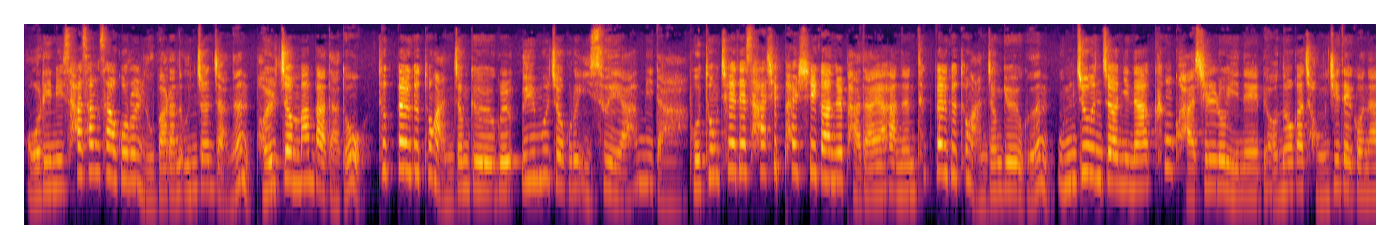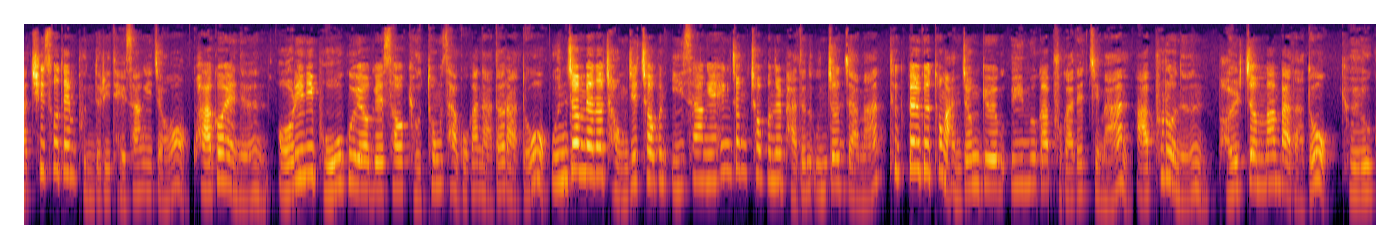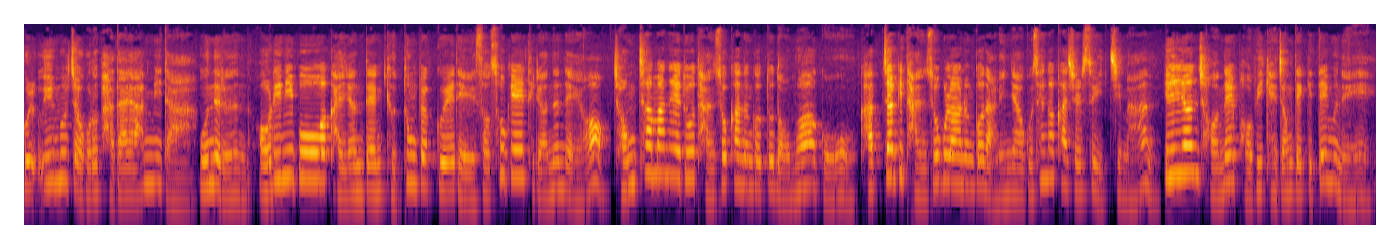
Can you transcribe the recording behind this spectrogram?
어린이 사상사고를 유발한 운전자는 벌점만 받아도 특별교통 안전교육을 의무적으로 이수해야 합니다. 보통 최대 48시간을 받아야 하는 특별교통 안전교육은 음주운전이나 큰 과실로 인해 면허가 정지되거나 취소된 분들이 대상이죠. 과거에는 어린이 보호구역에서 교통사고가 나더라도 운전면허 정지 처분 이상의 행정처분을 받은 운전자만 특별교통 안전교육 의무가 부과됐지만 앞으로는 벌점만 받아도 교육을 의무적으로 받아야 합니다. 오늘은 어린이 보호와 관련된 교통벽구에 대해서 소개해 드렸는데요. 정차만 해도 단속하는 것도 너무하고 갑자기 단속을 하는 것 아니냐고 생각하실 수 있지만 1년 전에 법이 개정됐기 때문에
